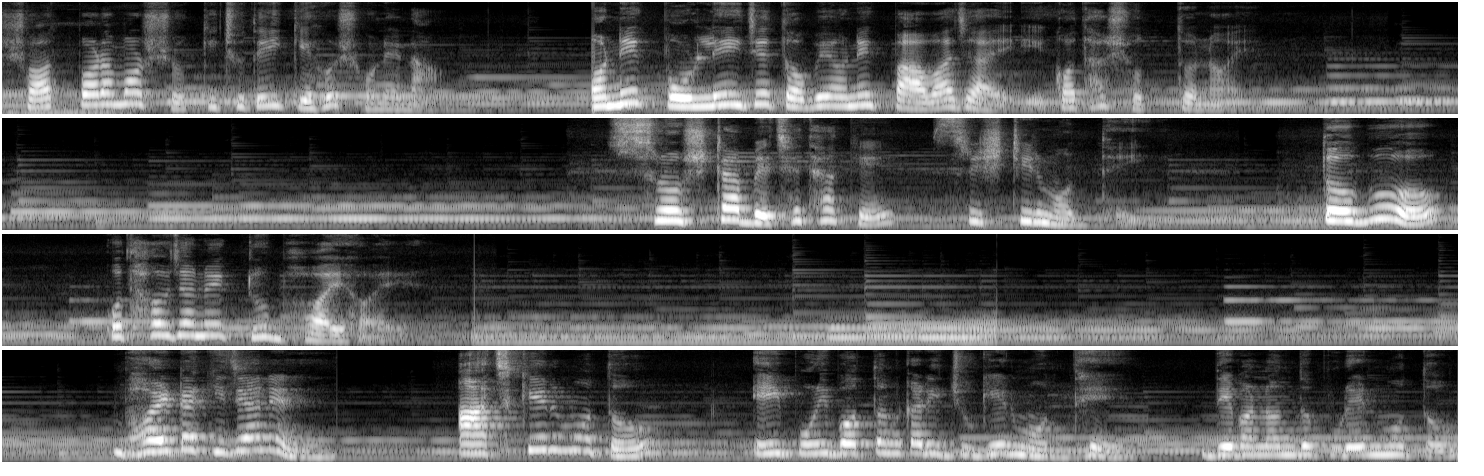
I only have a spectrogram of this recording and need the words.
সৎ পরামর্শ কিছুতেই কেহ শোনে না। অনেক পড়লেই যে তবে অনেক পাওয়া যায়, এ কথা সত্য নয়। স্রষ্টা বেঁচে থাকে সৃষ্টির মধ্যেই। তবুও কোথাও যেন একটু ভয় হয়। ভয়টা কি জানেন? আজকের মতো এই পরিবর্তনকারী যুগের মধ্যে দেবানন্দপুরের মতো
